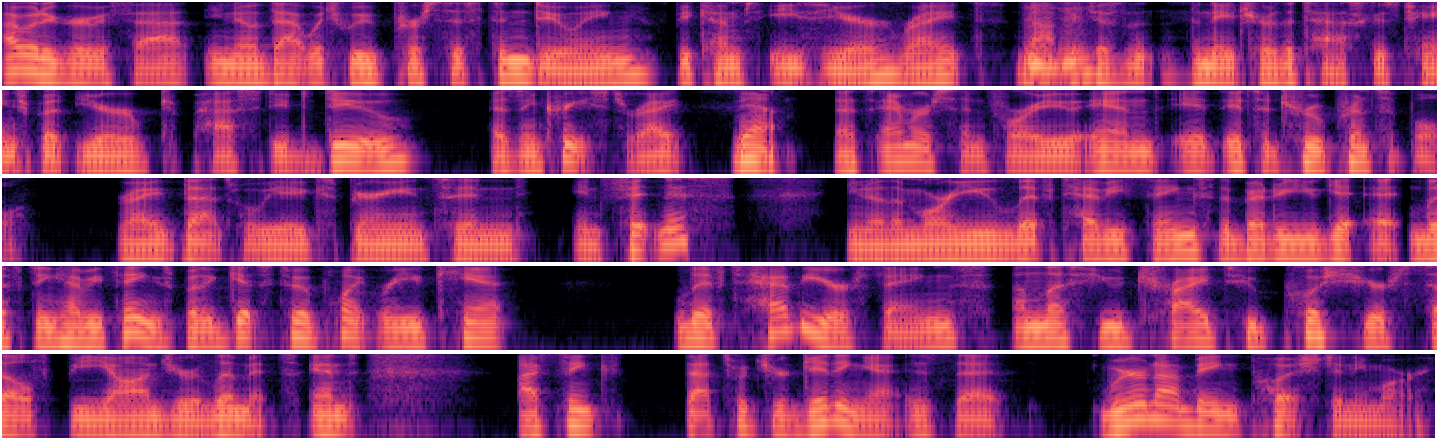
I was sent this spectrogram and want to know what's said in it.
I would agree with that. You know, that which we persist in doing becomes easier, right? Not Mhm. because the nature of the task has changed, but your capacity to do has increased, right? Yeah. That's Emerson for you. And it, it's a true principle, right? That's what we experience in in fitness. You know, the more you lift heavy things, the better you get at lifting heavy things. But it gets to a point where you can't lift heavier things unless you try to push yourself beyond your limits. And I think that's what you're getting at is that we're not being pushed anymore.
